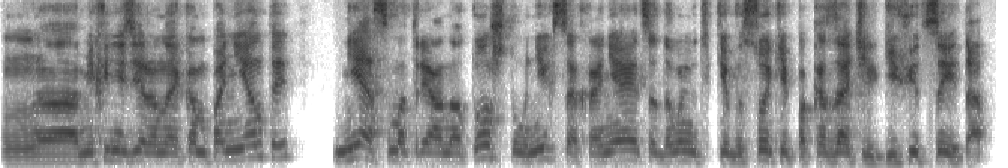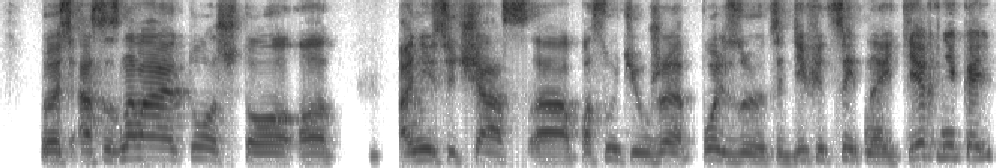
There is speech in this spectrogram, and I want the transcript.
э, механизированной компоненты, несмотря на то, что у них сохраняется довольно-таки высокий показатель дефицита. То есть осознавая то, что э, они сейчас, э, по сути, уже пользуются дефицитной техникой,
